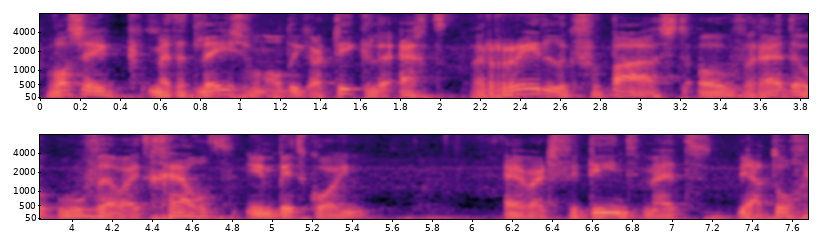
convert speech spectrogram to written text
was ik met het lezen van al die artikelen echt redelijk verbaasd... over hè, de hoeveelheid geld in bitcoin... er werd verdiend met ja, toch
